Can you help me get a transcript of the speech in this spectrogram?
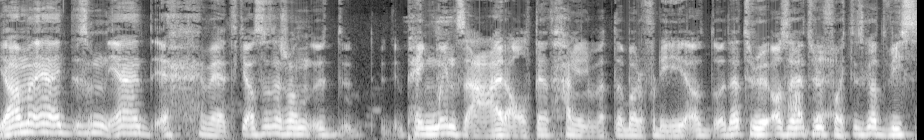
Ja, men jeg, liksom, jeg, jeg vet ikke. altså det er sånn, Penguins er alltid et helvete, bare fordi og det tror, altså, Jeg tror faktisk at hvis,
